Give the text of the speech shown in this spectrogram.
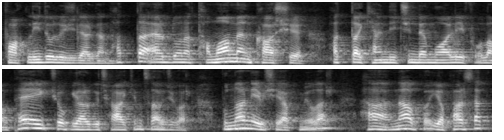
farklı ideolojilerden hatta Erdoğan'a tamamen karşı hatta kendi içinde muhalif olan pek çok yargıç, hakim, savcı var. Bunlar niye bir şey yapmıyorlar? Ha ne yapar? Yaparsak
